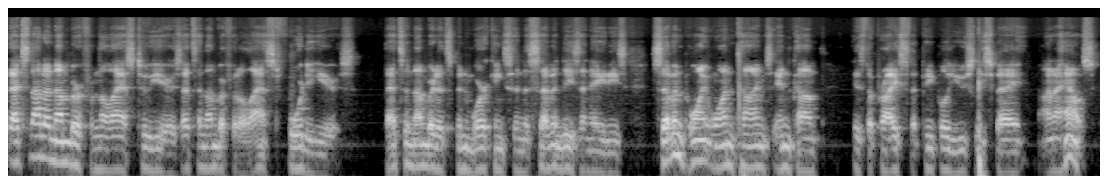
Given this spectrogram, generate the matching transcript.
that's not a number from the last two years. That's a number for the last 40 years. That's a number that's been working since the 70s and 80s. 7.1 times income is the price that people usually pay on a house.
